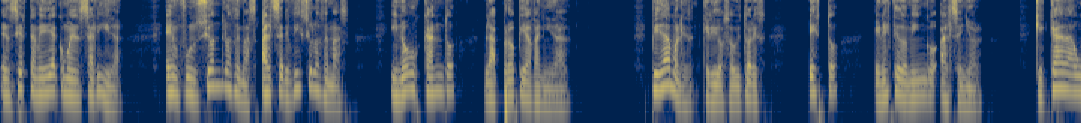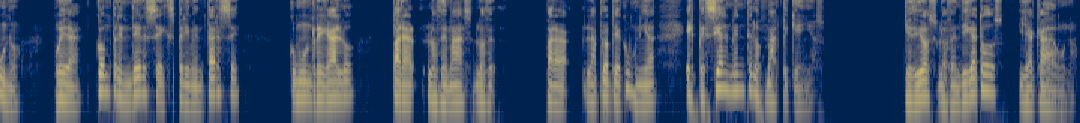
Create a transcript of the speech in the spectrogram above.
en cierta medida como en salida, en función de los demás, al servicio de los demás, y no buscando la propia vanidad. Pidámosle, queridos auditores, esto en este domingo al Señor, que cada uno pueda comprenderse, experimentarse como un regalo para los demás, para la propia comunidad, especialmente los más pequeños. Que Dios los bendiga a todos y a cada uno.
